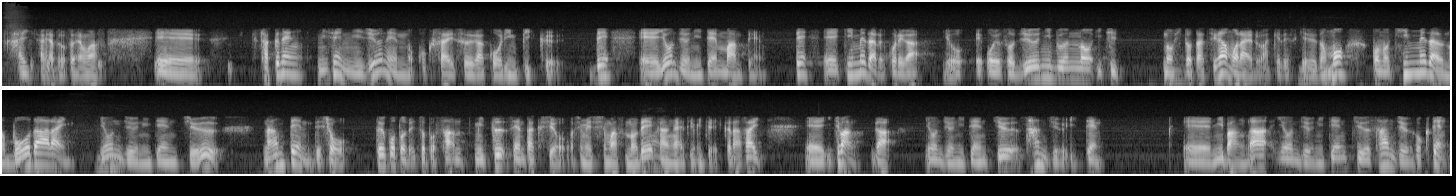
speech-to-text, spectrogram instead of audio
はい、ありがとうございます。えー昨年2020年の国際数学オリンピックで、えー、42点満点。で、えー、金メダルこれがよおよそ12分の1の人たちがもらえるわけですけれども、この金メダルのボーダーライン42点中何点でしょう？ということでちょっと 3, 3つ選択肢をお示ししますので考えてみてください、えー、1番が42点中31点、えー、2番が42点中36点、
